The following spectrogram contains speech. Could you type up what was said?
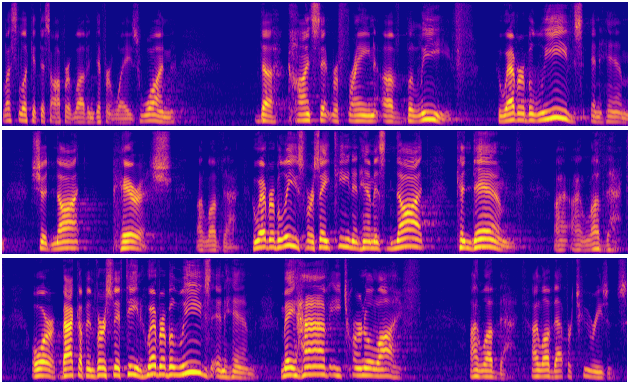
let's look at this offer of love in different ways. One, the constant refrain of believe. Whoever believes in him should not perish. I love that. Whoever believes, verse 18, in him is not condemned. I, I love that. Or back up in verse 15, whoever believes in him may have eternal life. I love that. I love that for two reasons.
